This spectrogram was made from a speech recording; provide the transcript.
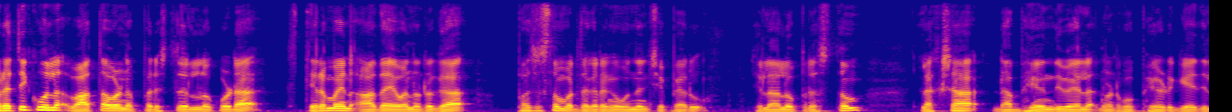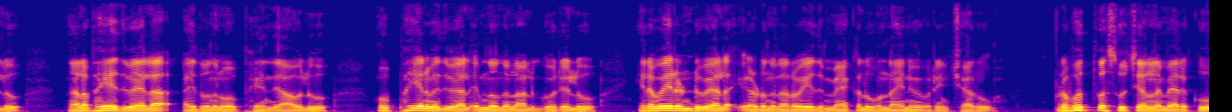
ప్రతికూల వాతావరణ పరిస్థితుల్లో కూడా స్థిరమైన ఆదాయ వనరుగా పశుసంవర్ధక రంగం ఉందని చెప్పారు. జిల్లాలో ప్రస్తుతం లక్షా డెబ్బై ఎనిమిది వేల నూట ముప్పై ఏడు గేదెలు నలభై ఐదు వేల ఐదు వందల ముప్పై ఎనిమిది ఆవులు ముప్పై ఎనిమిది వేల ఎనిమిది వందల నాలుగు గొర్రెలు ఇరవై రెండు వేల ఏడు వందల అరవై ఐదు మేకలు ఉన్నాయని వివరించారు. ప్రభుత్వ సూచనల మేరకు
